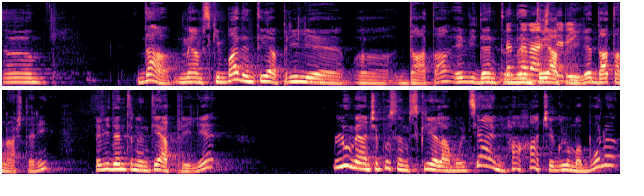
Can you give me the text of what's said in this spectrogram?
Uh, Da, mi-am schimbat de 1 aprilie uh, data, evident Data în 1 nașterii. aprilie, data nașterii, evident în 1 aprilie, lumea a început să-mi scrie la mulți ani, ha-ha, ce glumă bună,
